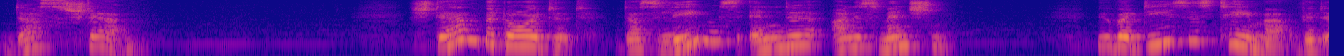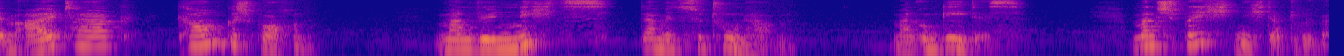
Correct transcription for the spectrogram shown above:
das Sterben. Sterben bedeutet das Lebensende eines Menschen. Über dieses Thema wird im Alltag kaum gesprochen. Man will nichts damit zu tun haben. Man umgeht es. Man spricht nicht darüber.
